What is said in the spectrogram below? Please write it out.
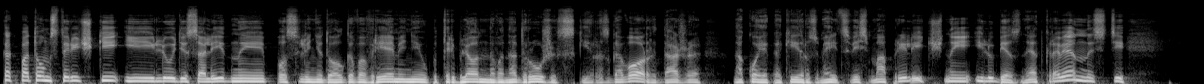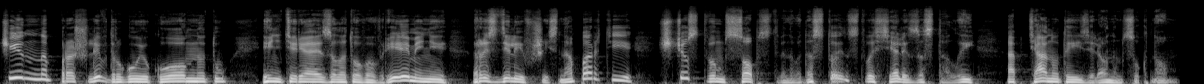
Как потом старички и люди солидные после недолгого времени, употребленного на дружеские разговоры, даже на кое-какие, разумеется, весьма приличные и любезные откровенности, чинно прошли в другую комнату и, не теряя золотого времени, разделившись на партии, с чувством собственного достоинства сели за столы, обтянутые зеленым сукном.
